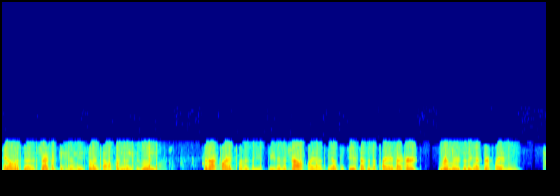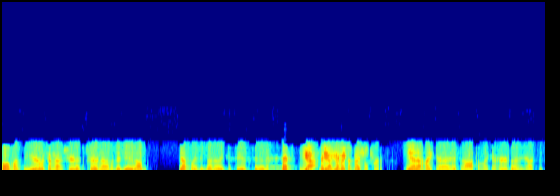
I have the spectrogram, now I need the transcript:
you know, with the stripers getting in these Southern California lakes, it really they're not quite as fun as they used to be. And then the trout plants, you know, Casitas hasn't been planting. I heard rumors that they're going to start planting 12 months a year, which I'm not sure that's true or not. If they do, I'll definitely be going to Lake Casitas soon. Yeah, Maybe yeah, you'll make a special trip. yeah, that like uh, it's an awesome lake I heard, but you know, it's just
